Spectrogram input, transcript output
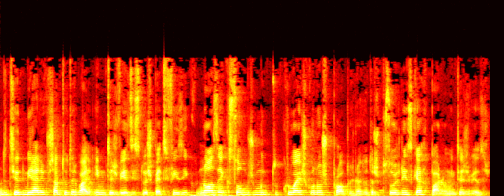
de te admirar e gostar do teu trabalho. E muitas vezes isso do aspecto físico, nós é que somos muito cruéis connosco próprios, as outras pessoas nem sequer reparam, muitas vezes.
